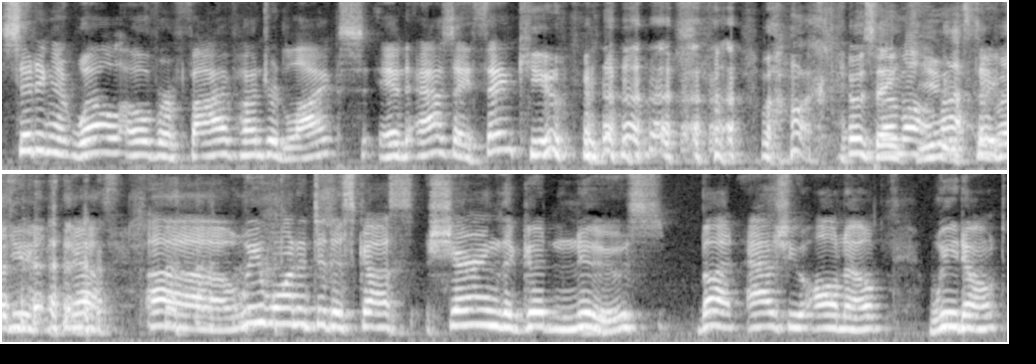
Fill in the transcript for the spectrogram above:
sitting at well over 500 likes. And as a thank you, Well, it was Thank fun you. lasted, Thank you. Yeah. Uh, we wanted to discuss sharing the good news, but as you all know, we don't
